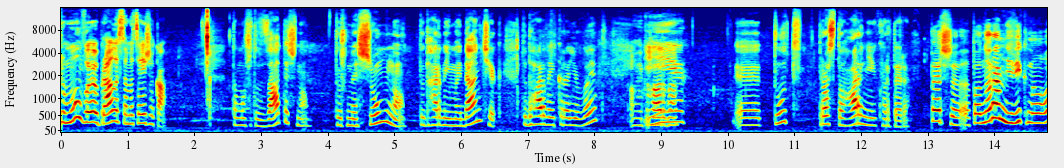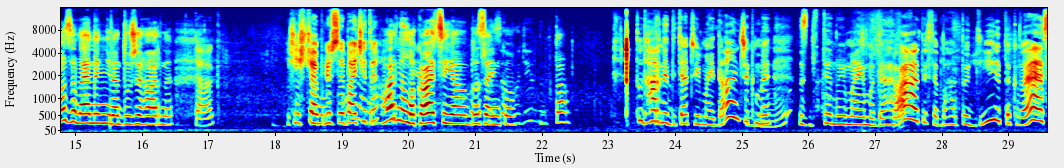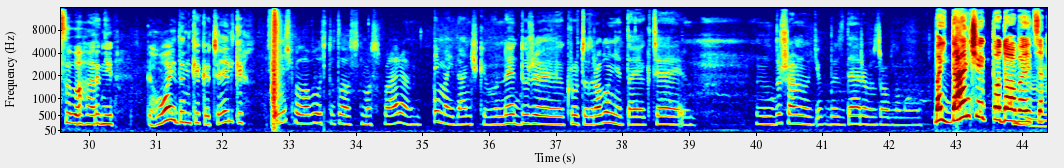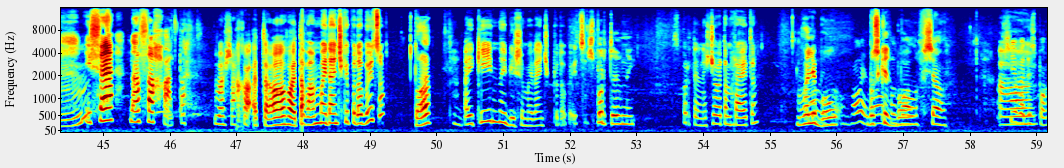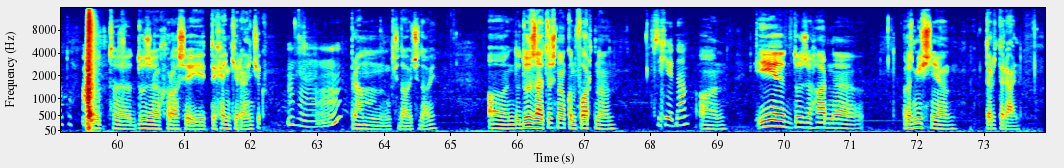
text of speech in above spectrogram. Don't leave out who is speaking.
Speaker 1: чому ви обрали саме цей ЖК?
Speaker 2: Тому що тут затишно, тут не шумно, тут гарний майданчик, тут гарний краєвид і е, тут просто гарні квартири.
Speaker 3: Перше, панорамні вікна, озеленення дуже гарне.
Speaker 1: Так.
Speaker 3: Ж
Speaker 1: ще плюси бачите?
Speaker 3: Гарна локація близенько. Так.
Speaker 4: Тут гарний дитячий майданчик. Ми з дитиною маємо де гратися, багато діток, весело, гарні гойданки, качельки.
Speaker 5: Мені сподобалась тут атмосфера і майданчики. Вони дуже круто зроблені, та як це душевно, якби з дерева зроблено.
Speaker 6: Майданчик подобається і ще наша хата.
Speaker 1: Ваша хата. Ого. Та вам майданчики подобаються?
Speaker 7: Так,
Speaker 1: А який найбільше майданчик подобається?
Speaker 7: спортивний,
Speaker 1: Спортивний. Що ви там граєте?
Speaker 7: волейбол.
Speaker 5: Волейбол,
Speaker 7: Баскетбол.
Speaker 5: футбол, все. Всі види спорту.
Speaker 8: Тут е, дуже хороший і тихенький райончик.
Speaker 1: Мгм.
Speaker 8: Прям чудовий, чудовий. О, ду- дуже затишно, комфортно.
Speaker 1: Згідно.
Speaker 8: О, і дуже гарне розміщення територіальне.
